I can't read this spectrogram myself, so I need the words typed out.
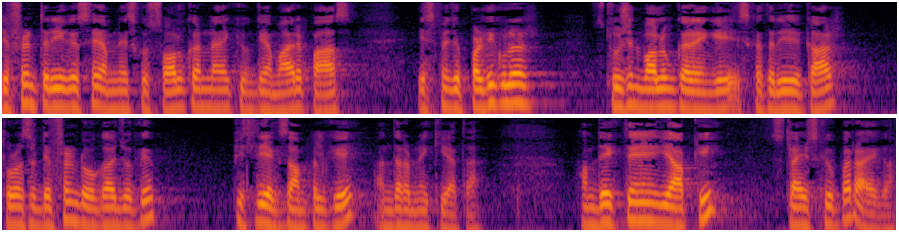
ڈفرنٹ طریقے سے ہم نے اس کو سالو کرنا ہے کیونکہ ہمارے پاس اس میں جو پرٹیکولر سولوشن معلوم کریں گے اس کا طریقہ کار تھوڑا سا ڈفرینٹ ہوگا جو کہ پچھلی ایگزامپل کے اندر ہم نے کیا تھا ہم دیکھتے ہیں یہ آپ کی سلائڈ کے اوپر آئے گا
